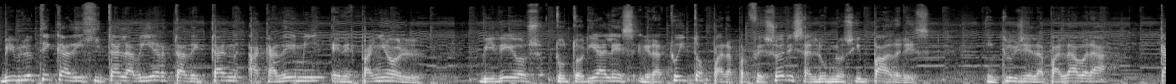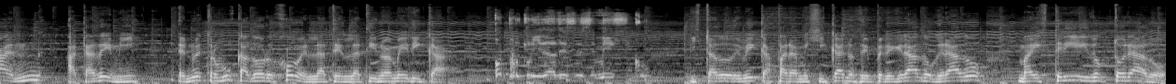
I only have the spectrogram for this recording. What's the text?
Biblioteca Digital Abierta de Khan Academy en español. Videos tutoriales gratuitos para profesores, alumnos y padres. Incluye la palabra Khan Academy en nuestro buscador JovenLat en Latinoamérica. Oportunidades desde México. Listado de becas para mexicanos de pregrado, grado, maestría y doctorado.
